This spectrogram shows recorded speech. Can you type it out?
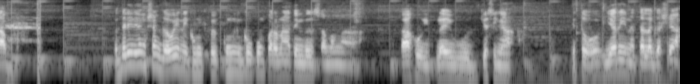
tab. Madali lang siyang gawin eh kung, kung ikukumpara natin dun sa mga kahoy, plywood kasi nga ito, yari na talaga siya.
